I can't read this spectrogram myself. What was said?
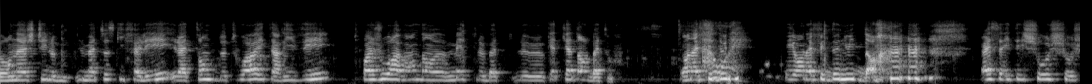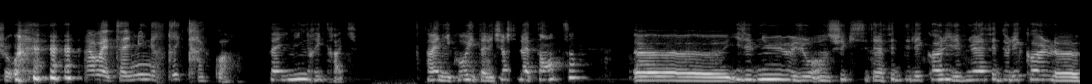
on a acheté le, matos qu'il fallait. Et la tente de toit est arrivée trois jours avant de mettre le, 4x4 dans le bateau. On a fait ah deux, et on a fait deux nuits dedans. ouais, ça a été chaud, chaud, chaud. ah ouais, timing ric-rac, quoi. Timing ric-rac. Ah, Nico est allé chercher la tente. Euh, il est venu, je, sais que c'était la fête de l'école, il est venu à la fête de l'école euh,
